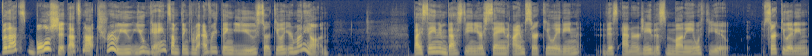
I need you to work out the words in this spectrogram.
But that's bullshit. That's not true. You you gain something from everything you circulate your money on. By saying investing, you're saying I'm circulating this energy, this money with you, circulating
